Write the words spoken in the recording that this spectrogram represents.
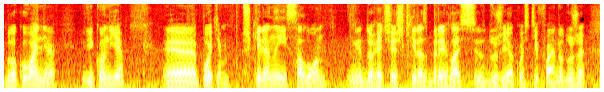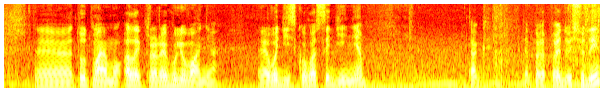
блокування вікон є. Е, потім шкіряний салон. До речі, шкіра зберіглась дуже якості, файно дуже. Тут маємо електрорегулювання водійського сидіння. Так, тепер пройду сюди.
